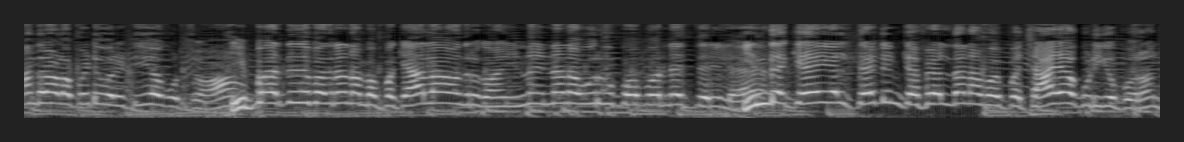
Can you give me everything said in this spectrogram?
ஆந்திராவுல போயிட்டு ஒரு டீயை குடிச்சோம். இப்ப அடுத்தது பாத்தீங்கன்னா நம்ம இப்ப கேரளா வந்திருக்கோம். இன்னும் என்னென்ன ஊருக்கு போக போறோம்னே தெரியல. இந்த கேஎல் தேர்ட்டின் கஃபேல் தான் நம்ம இப்ப சாயா குடிக்க போறோம்.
